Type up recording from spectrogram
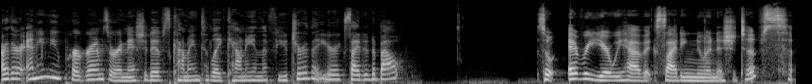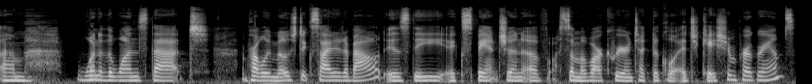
Are there any new programs or initiatives coming to Lake County in the future that you're excited about? So every year we have exciting new initiatives. Um, one of the ones that I'm probably most excited about is the expansion of some of our career and technical education programs.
